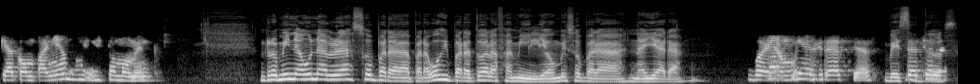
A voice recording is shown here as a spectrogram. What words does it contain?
que acompañamos en estos momentos. Romina, un abrazo para, para vos y para toda la familia. Un beso para Nayara. Bueno, muchas gracias. Besitos.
